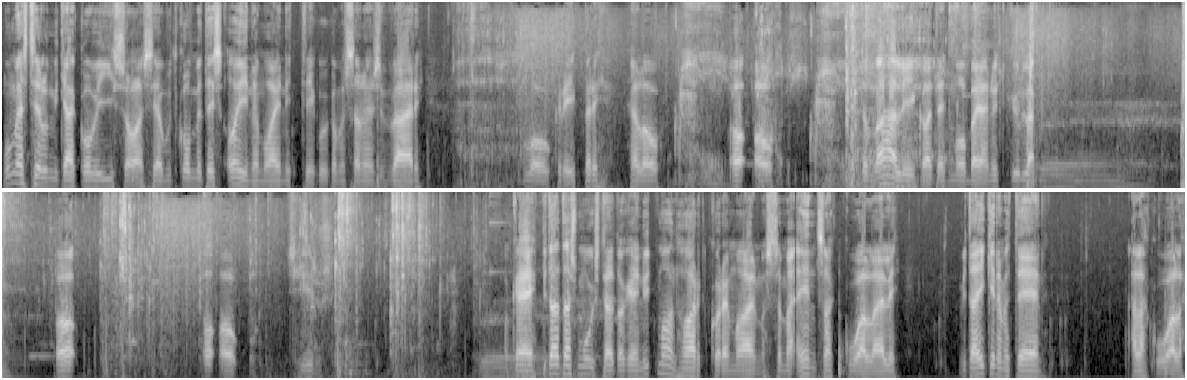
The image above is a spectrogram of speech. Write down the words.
Mun mielestä se ei ollut mikään kovin iso asia, mutta kommenteissa aina mainittiin, kuinka mä sanoin sen väärin. Wow, creeperi. Hello. Oh oh. Nyt on vähän liikaa teet mobeja nyt kyllä. Oh. Oh oh. Jeesus. Okei, okay, pitää taas muistaa, että okei, okay, nyt mä oon hardcore maailmassa, mä en saa kuolla, eli mitä ikinä mä teen, älä kuole.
